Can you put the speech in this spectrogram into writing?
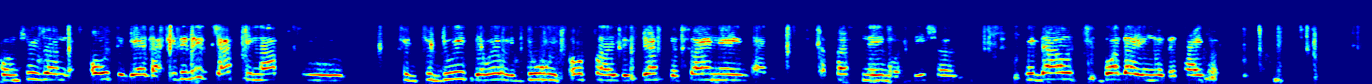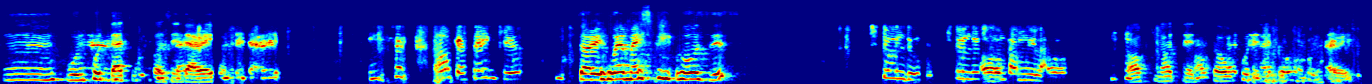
confusion altogether, isn't it just enough to to, to do it the way we do with offers, is just the surname and the first name or initials without bothering with the title. Mm, we'll put that in consideration. okay, thank you. Sorry, who am I speaking? Who is this? Stundu. Stundu oh. Oh, noted. So we'll put that in consideration.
